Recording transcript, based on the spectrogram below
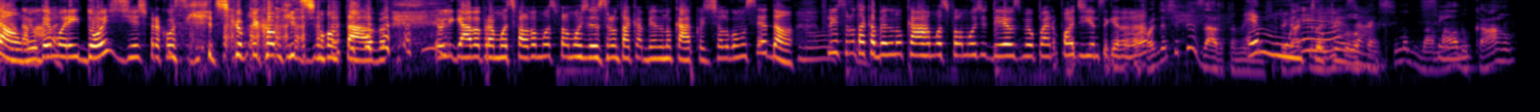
Então, eu mala? demorei dois dias pra conseguir descobrir como que desmontava. Eu ligava pra moça e falava, moça, pelo amor de Deus, isso não tá cabendo no carro, porque a gente alugou um sedã. Falei, isso não tá cabendo no carro, moça, pelo amor de Deus, meu pai não pode ir, não sei o que. não, fora deve ser pesado também. É né? Você pegar muito aquilo ali e colocar pesado. em cima da Sim. mala do carro.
